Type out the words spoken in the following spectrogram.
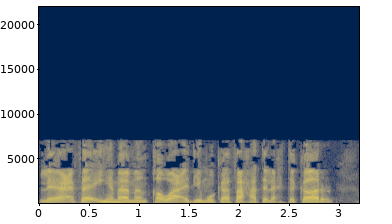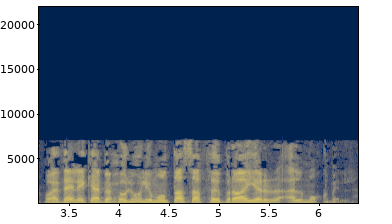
لإعفائهما من قواعد مكافحة الاحتكار وذلك بحلول منتصف فبراير المقبل.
